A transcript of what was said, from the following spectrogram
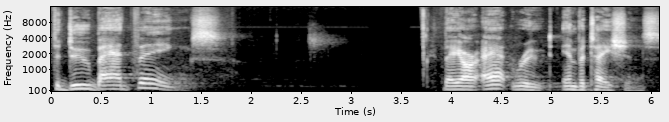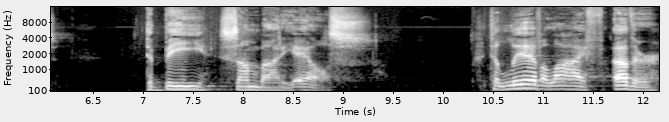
to do bad things. They are at root invitations to be somebody else, to live a life other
